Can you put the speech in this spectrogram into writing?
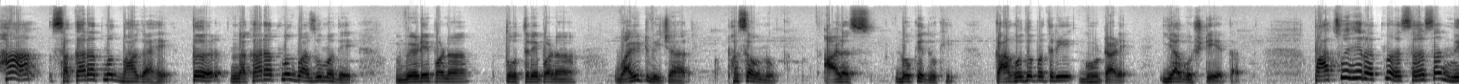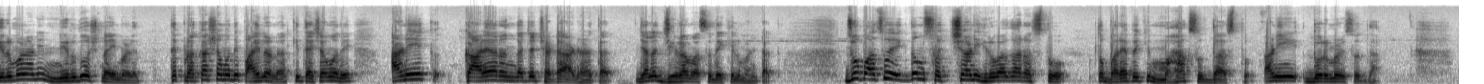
हा सकारात्मक भाग आहे. तर नकारात्मक बाजूमध्ये वेडेपणा तोत्रेपणा वाईट विचार फसवणूक आळस डोकेदुखी कागदोपत्री घोटाळे या गोष्टी येतात. पाचवं हे रत्न सहसा निर्मळ आणि निर्दोष नाही मिळत. ते प्रकाशामध्ये पाहिलं ना की त्याच्यामध्ये अनेक काळ्या रंगाच्या छटा आढळतात ज्याला झिरम असं देखील म्हणतात. जो पाचू एकदम स्वच्छ आणि हिरवागार असतो तो बऱ्यापैकी महागसुद्धा असतो आणि दुर्मिळसुद्धा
